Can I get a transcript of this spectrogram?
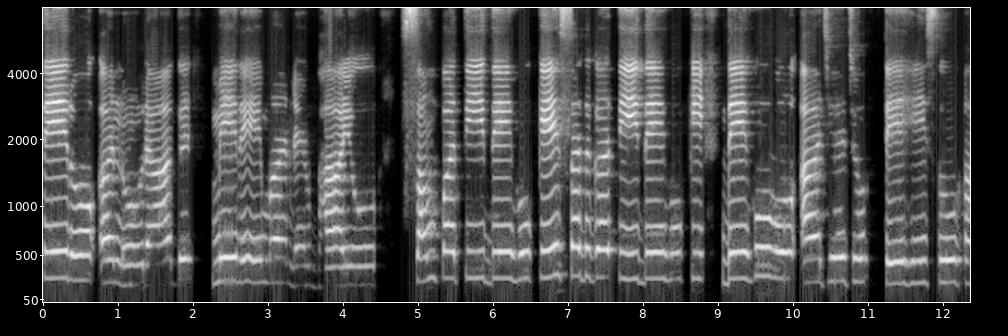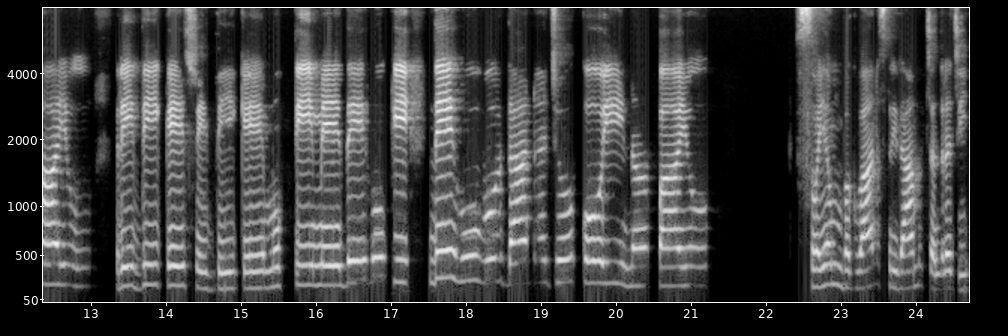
તેરો અનુરાગ. મેરે મન ભાયો, સંપત્તિ દેહુ કે સદગતિ દેહુ કી દેહુ આજ જો તેહી સુહાયો. ही सुहायो रिद्धि के सिद्धि के मुक्ति में देहु की देहु वो दान जो कोई न पायो સ્વયં ભગવાન શ્રી રામચંદ્રજી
